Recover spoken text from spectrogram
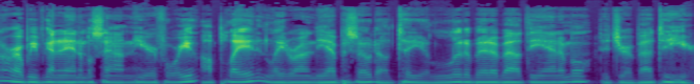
All right, we've got an animal sound here for you. I'll play it, and later on in the episode, I'll tell you a little bit about the animal that you're about to hear.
